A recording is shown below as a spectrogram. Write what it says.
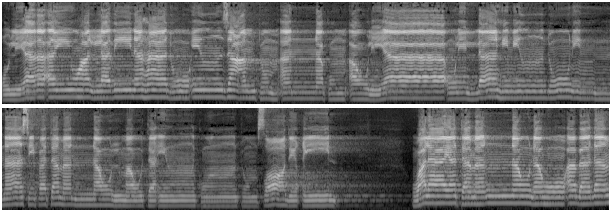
قل يا ايها الذين هادوا ان زعمتم انكم اولياء لله من دون الناس فتمنوا الموت ان كنتم صادقين ولا يتمنونه أبدا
